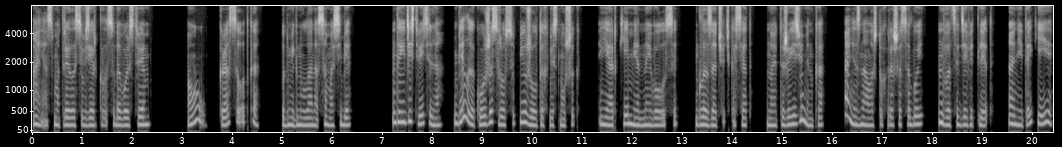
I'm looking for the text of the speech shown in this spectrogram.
Аня смотрелась в зеркало с удовольствием. «Оу, «Красотка!» — подмигнула она сама себе. Да и действительно, белая кожа с россыпью желтых веснушек, яркие медные волосы, глаза чуть косят. Но это же изюминка. Аня знала, что хороша собой. 29 лет. Они такие.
